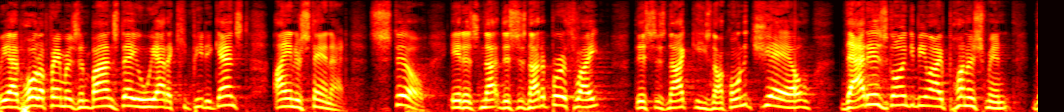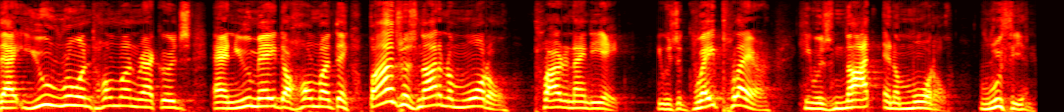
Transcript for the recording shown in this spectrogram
We had Hall of Famers in Bonds Day who we had to compete against. I understand that. Still, it is not, this is not a birthright. This is not, he's not going to jail. That is going to be my punishment that you ruined home run records and you made the home run thing. Bonds was not an immortal prior to 98. He was a great player. He was not an immortal. Ruthian.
